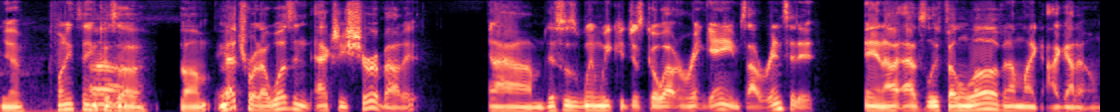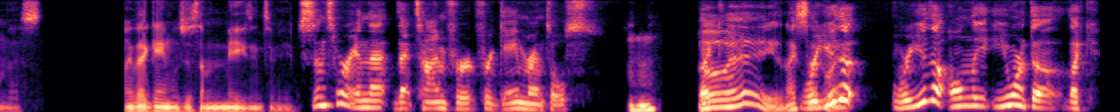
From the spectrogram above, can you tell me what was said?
Yeah. Funny thing, because Um, uh, um, yeah. Metroid, I wasn't actually sure about it, and um, this was when we could just go out and rent games. I rented it, and I absolutely fell in love. And I'm like, I gotta own this. Like that game was just amazing to me. since we're in that that time for for game rentals, Mm-hmm. Like, oh hey, nice. were you the were you the only you weren't the like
